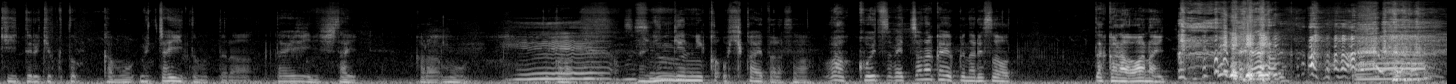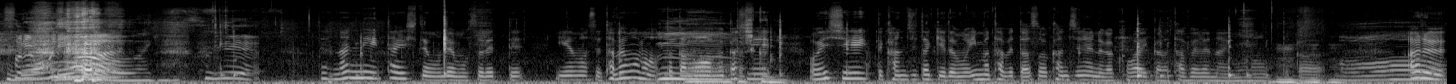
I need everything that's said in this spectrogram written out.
聴いてる曲とかもめっちゃいいと思ったら大事にしたいからもう。へえそれ人間にか置き換えたらさうわこいつめっちゃ仲良くなれそうだから会わない。それ面レ白い。何に対してもでもそれって言えます。よ食べ物とかもうん昔美味しいって感じたけども今食べたらそう感じないのが怖いから食べれないものとかうんある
